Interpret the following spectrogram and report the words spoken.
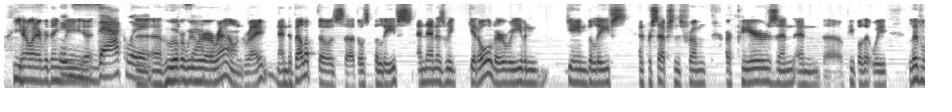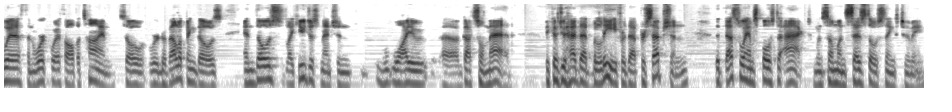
you know and everything exactly. we uh, uh, whoever exactly. we were around right and developed those uh, those beliefs and then as we get older we even gain beliefs and perceptions from our peers and and uh, people that we live with and work with all the time. So we're developing those, and those, like you just mentioned, why you uh, got so mad because you had that belief or that perception that that's the way I'm supposed to act when someone says those things to me,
